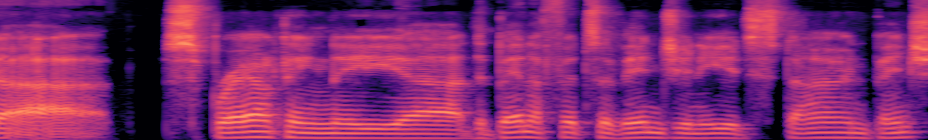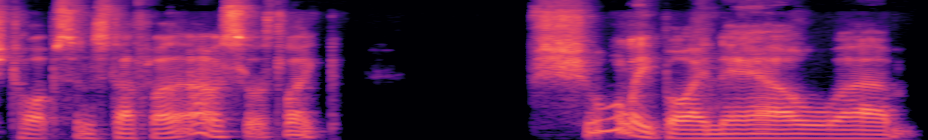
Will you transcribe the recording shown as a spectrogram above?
uh, sprouting the uh, the benefits of engineered stone bench tops and stuff like that. Oh, so it's like surely by now um,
